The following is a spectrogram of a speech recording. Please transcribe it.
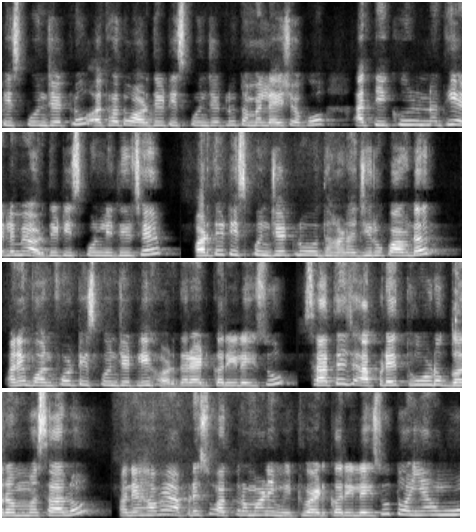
ટીસ્પૂન જેટલું અથવા તો અડધી ટીસ્પૂન જેટલું તમે લઈ શકો. આ તીખું નથી એટલે મેં અડધી ટીસ્પૂન લીધી છે. અડધી ટીસ્પૂન જેટલું ધાણા જીરું પાવડર અને વન ફોર ટીસ્પૂન જેટલી હળદર એડ કરી લઈશું. સાથે જ આપણે થોડો ગરમ મસાલો અને હવે આપણે સ્વાદ પ્રમાણે મીઠું એડ કરી લઈશું. તો અહીંયા હું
